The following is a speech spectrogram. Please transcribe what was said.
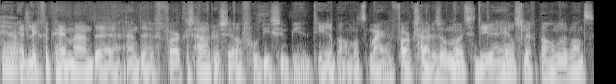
Ja. Het ligt ook helemaal aan de, aan de varkenshouder zelf, hoe die zijn dieren behandelt. Maar een varkenshouder zal nooit zijn dieren heel slecht behandelen, want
